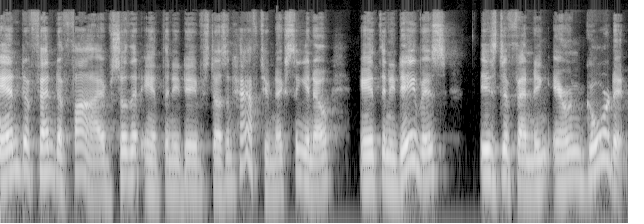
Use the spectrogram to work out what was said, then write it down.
and defend a five so that Anthony Davis doesn't have to? Next thing you know, Anthony Davis is defending Aaron Gordon.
